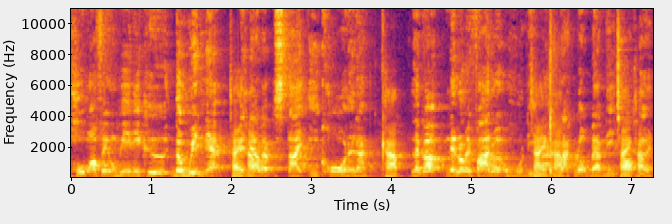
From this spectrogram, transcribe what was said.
โฮมออฟฟิศของพี่นี่คือ The Win เนี่ย ใช่เป็นครับแนวแบบสไตล์อีโคเลยนะครับแล้วก็ในรถไฟฟ้าด้วย โอ้โห ดีใช่มากครับรักโลกแบบนี้ชใช่อบครับ เลย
